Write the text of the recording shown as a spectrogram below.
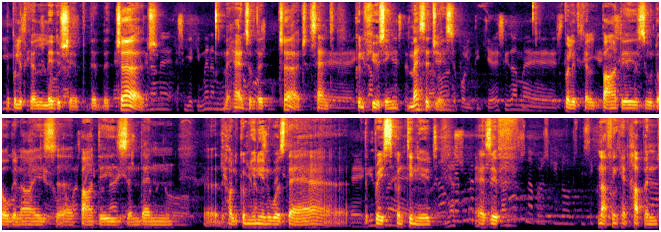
The political leadership, the, the church, the heads of the church sent confusing messages. Political parties would organize uh, parties, and then uh, the Holy Communion was there. The priests continued as if nothing had happened.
